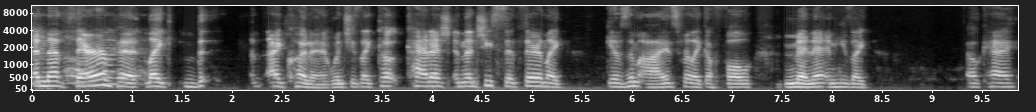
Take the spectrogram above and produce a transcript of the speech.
and that Oh therapist, God. like, th- I couldn't when she's like coquettish, and then she sits there and like gives him eyes for like a full minute, and he's like, "Okay,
